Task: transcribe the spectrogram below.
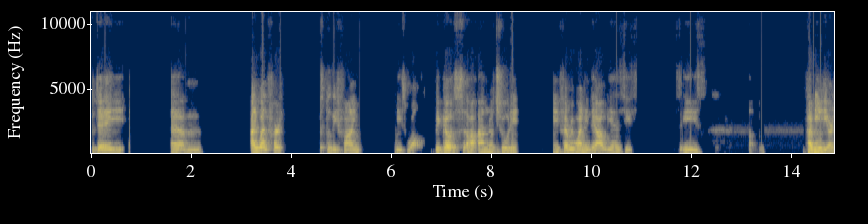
today. Um, I want first to define this well, because uh, I'm not sure if, everyone in the audience is is uh, familiar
